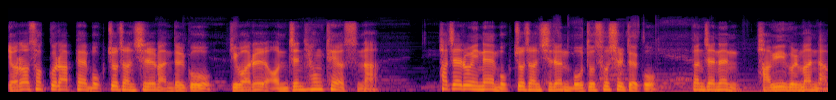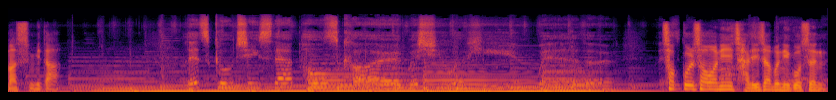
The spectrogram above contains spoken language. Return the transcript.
여러 석굴 앞에 목조 전실을 만들고 기와를 얹은 형태였으나 화재로 인해 목조 전실은 모두 소실되고 현재는 바위굴만 남았습니다. 석굴서원이 자리 잡은 이곳은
